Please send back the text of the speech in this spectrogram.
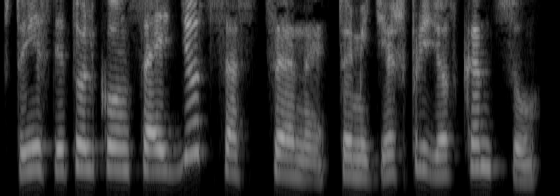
что если только он сойдет со сцены, то мятеж придет к концу.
